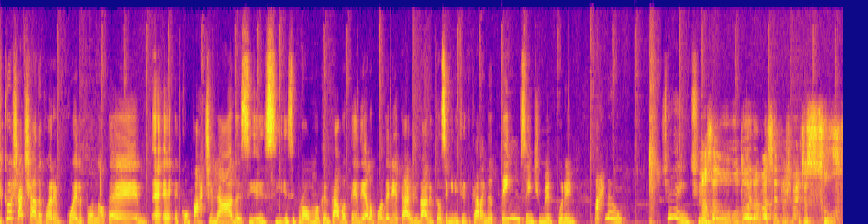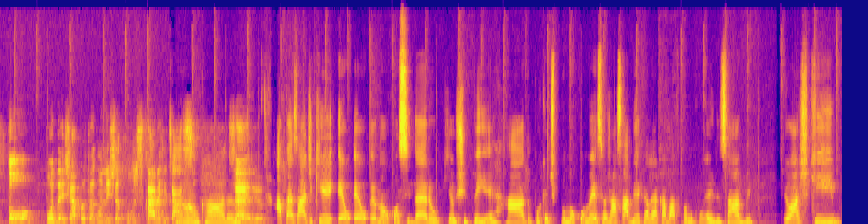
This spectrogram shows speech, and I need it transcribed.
Ficou chateada com ele, com ele por não ter é, é, é, compartilhado esse, esse, esse problema que ele tava tendo e ela poderia ter ajudado. Então significa que ela ainda tem um sentimento por ele. Mas não. Gente. Nossa, o, o Dorama simplesmente surtou por deixar a protagonista com esse cara ricaço. não, cara. Sério. Apesar de que eu, eu, eu não considero que eu chipei errado, porque, tipo, no começo eu já sabia que ela ia acabar ficando com ele, sabe? Eu acho que,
